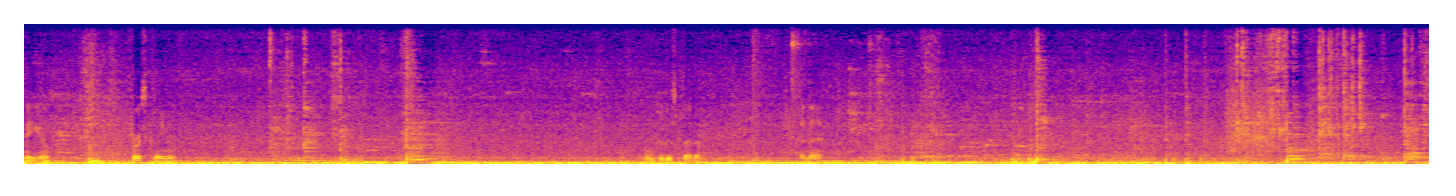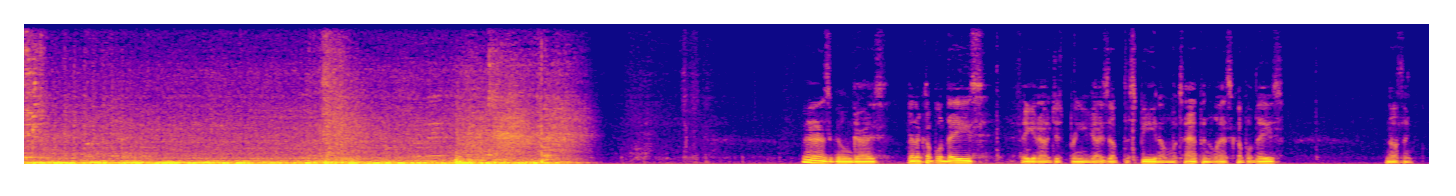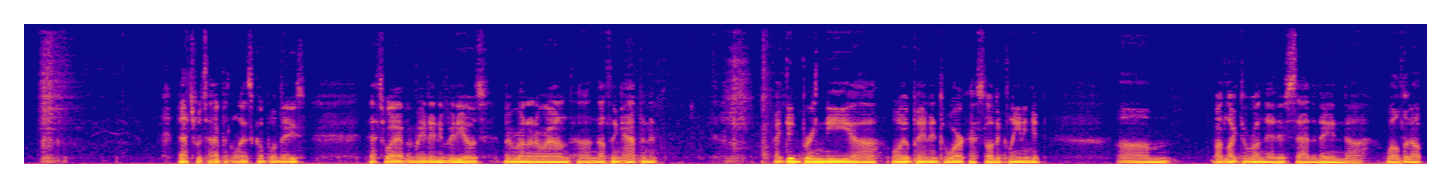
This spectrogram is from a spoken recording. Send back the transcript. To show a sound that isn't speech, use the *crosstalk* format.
There you go. First cleaning. We'll do this better than that. How's it going, guys? Been a couple of days. Figured I'd just bring you guys up to speed on what's happened the last couple days. Nothing. *laughs* That's what's happened the last couple of days. That's why I haven't made any videos. Been running around, uh, nothing happening. I did bring the uh, oil pan into work. I started cleaning it. Um, I'd like to run there this Saturday and uh, weld it up.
